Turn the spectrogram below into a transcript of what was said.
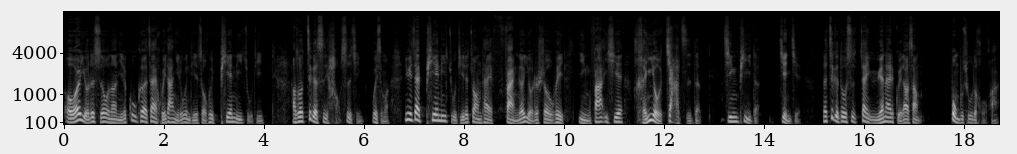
偶尔有的时候呢，你的顾客在回答你的问题的时候会偏离主题，他说这个是好事情，为什么？因为在偏离主题的状态，反而有的时候会引发一些很有价值的、精辟的见解。那这个都是在原来的轨道上蹦不出的火花，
